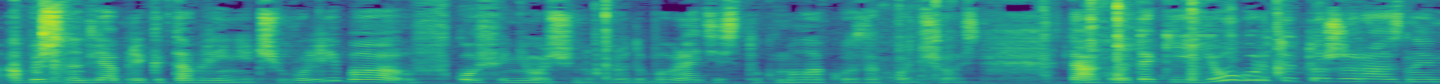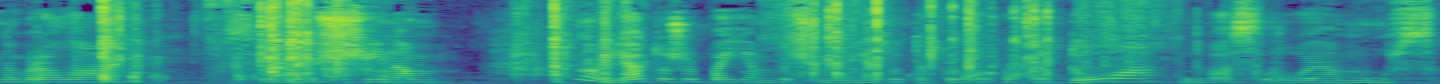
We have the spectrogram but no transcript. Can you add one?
обычно для приготовления чего-либо. В кофе не очень люблю добавлять, если только молоко закончилось. Так, вот такие йогурты тоже разные набрала своим мужчинам. Ну, я тоже поем, почему нет. Вот такой какой-то дуа, два слоя, мусс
